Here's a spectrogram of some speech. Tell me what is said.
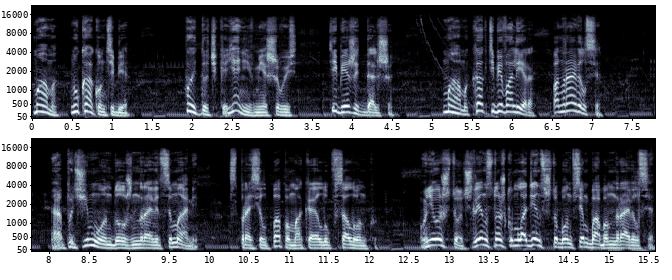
«Мама, ну как он тебе?» «Ой, дочка, я не вмешиваюсь. Тебе жить дальше». «Мама, как тебе Валера? Понравился?» «А почему он должен нравиться маме?» – спросил папа, макая лук в солонку. «У него что, член с ножку младенца, чтобы он всем бабам нравился?»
